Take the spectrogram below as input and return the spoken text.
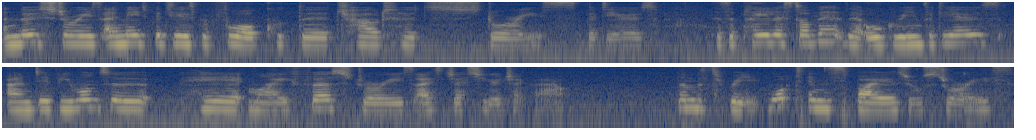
And those stories I made videos before called the childhood stories videos. There's a playlist of it they're all green videos. And if you want to hear my first stories I suggest you go check that out. Number three what inspires your stories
